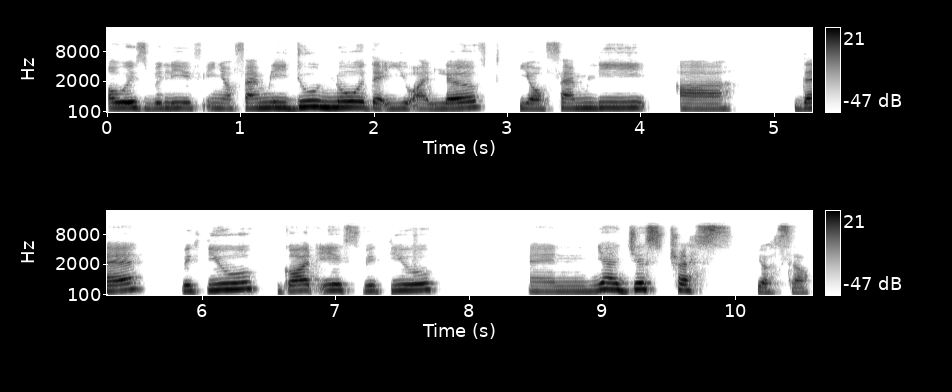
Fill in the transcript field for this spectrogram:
always believe in your family do know that you are loved your family are there with you god is with you and yeah just trust yourself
